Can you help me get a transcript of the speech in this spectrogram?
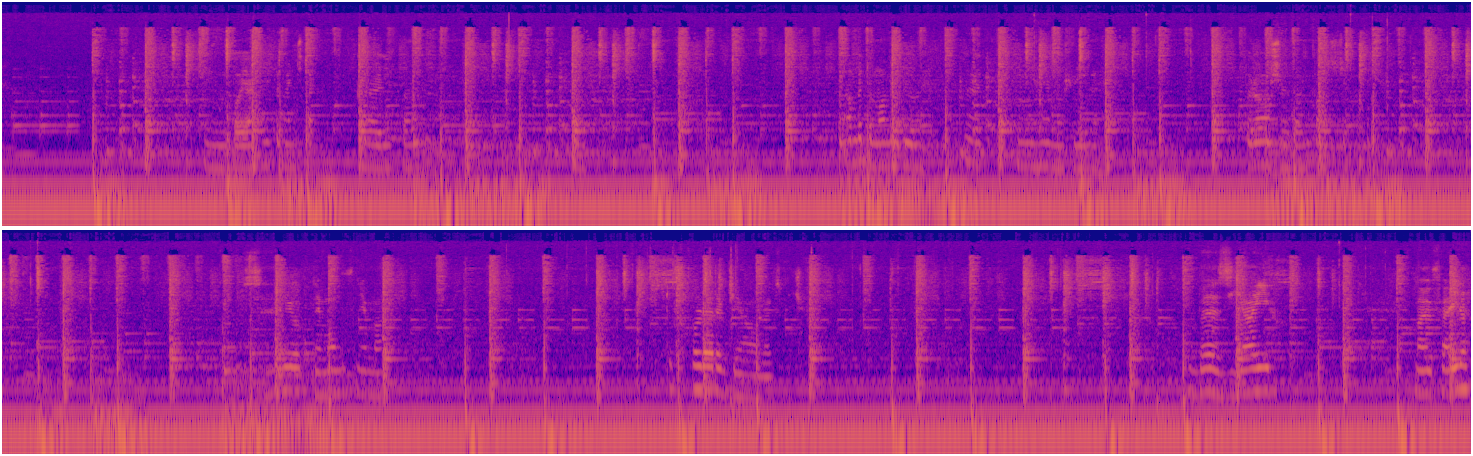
Mm, Bo jak nie, Były. Ale niemożliwe. Proszę was, bądźcie Serio? Mobów nie ma. Tu w gdzie ja mam? Bez jaj. Mały fail.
